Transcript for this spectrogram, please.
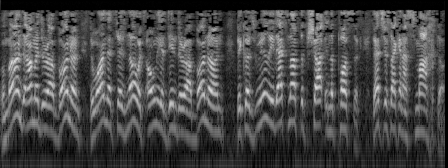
Uman the Amar Derabanan, the one that says no, it's only a Din Derabanan, because really that's not the pshat in the Pasuk. That's just like an asmachta.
